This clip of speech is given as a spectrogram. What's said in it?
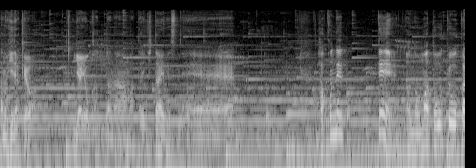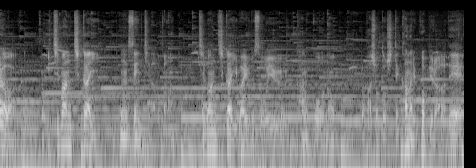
あの日だけは。いや良かったなまた行きたいですね。箱根ってあのまあ東京からは一番近い温泉地なのかな。一番近いいわゆるそういう観光の場所としてかなりポピュラーで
